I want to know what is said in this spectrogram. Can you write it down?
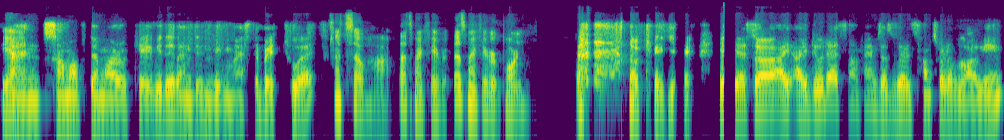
Yeah. and some of them are okay with it, and then we masturbate to it. That's so hot. That's my favorite. That's my favorite porn. okay, yeah, yeah. So I I do that sometimes as well. Some sort of logging,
